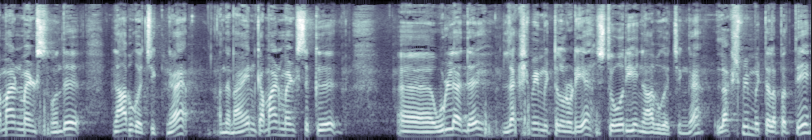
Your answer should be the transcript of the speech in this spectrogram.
கமாண்ட்மெண்ட்ஸ் வந்து ஞாபகம் வச்சுக்கோங்க. அந்த நைன் கமாண்ட்மெண்ட்ஸுக்கு உள்ள அந்த லக்ஷ்மி மிட்டலனுடைய ஸ்டோரியும் ஞாபகம் வச்சுங்க. லக்ஷ்மி மிட்டலை பற்றி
